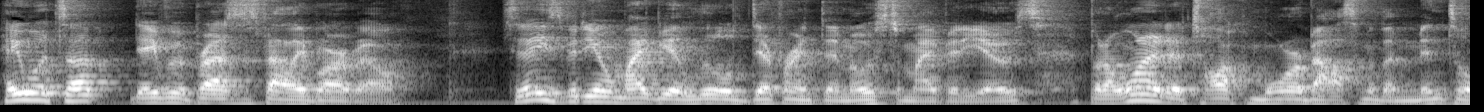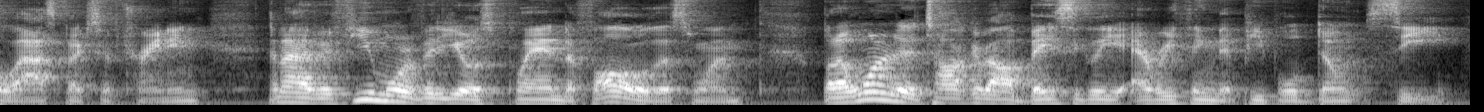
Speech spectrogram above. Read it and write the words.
Hey, what's up? Dave with Brazos Valley Barbell. Today's video might be a little different than most of my videos, but I wanted to talk more about some of the mental aspects of training, and I have a few more videos planned to follow this one, but I wanted to talk about basically everything that people don't see.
